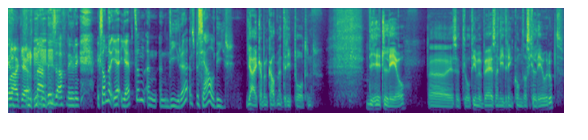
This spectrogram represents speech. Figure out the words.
krijgen maken, ja. na deze aflevering. Xander, jij, jij hebt een, een, een dier, hè? een speciaal dier. Ja, ik heb een kat met drie poten. Die heet Leo. Eh is het ultieme bewijs dat iedereen komt als je Leo roept.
